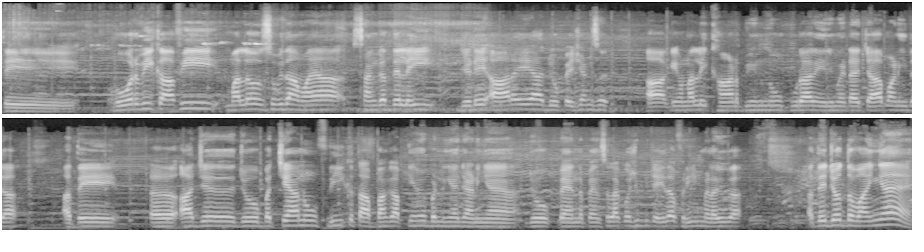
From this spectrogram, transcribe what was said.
ਤੇ ਹੋਰ ਵੀ ਕਾਫੀ ਮੰਨ ਲਓ ਸੁਵਿਧਾਵਾਂ ਆ ਸੰਗਤ ਦੇ ਲਈ, ਜਿਹੜੇ ਆ ਰਹੇ ਆ, ਜੋ ਪੇਸ਼ੈਂਟਸ ਆ ਕੇ ਉਹਨਾਂ ਲਈ ਖਾਣ ਪੀਣ ਨੂੰ ਪੂਰਾ ਅਰੇਂਜਮੈਂਟ ਹੈ ਚਾਹ ਪਾਣੀ ਦਾ ਅਤੇ ਅੱਜ ਜੋ ਬੱਚਿਆਂ ਨੂੰ ਫ੍ਰੀ ਕਿਤਾਬਾਂ ਕਾਪੀਆਂ ਵੀ ਵੰਡੀਆਂ ਜਾਣੀਆਂ ਆ ਜੋ ਪੈਨ ਪੈਨਸਲਾਂ ਕੁਝ ਵੀ ਚਾਹੀਦਾ ਫ੍ਰੀ ਮਿਲੇਗਾ। ਅਤੇ ਜੋ ਦਵਾਈਆਂ ਹੈ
